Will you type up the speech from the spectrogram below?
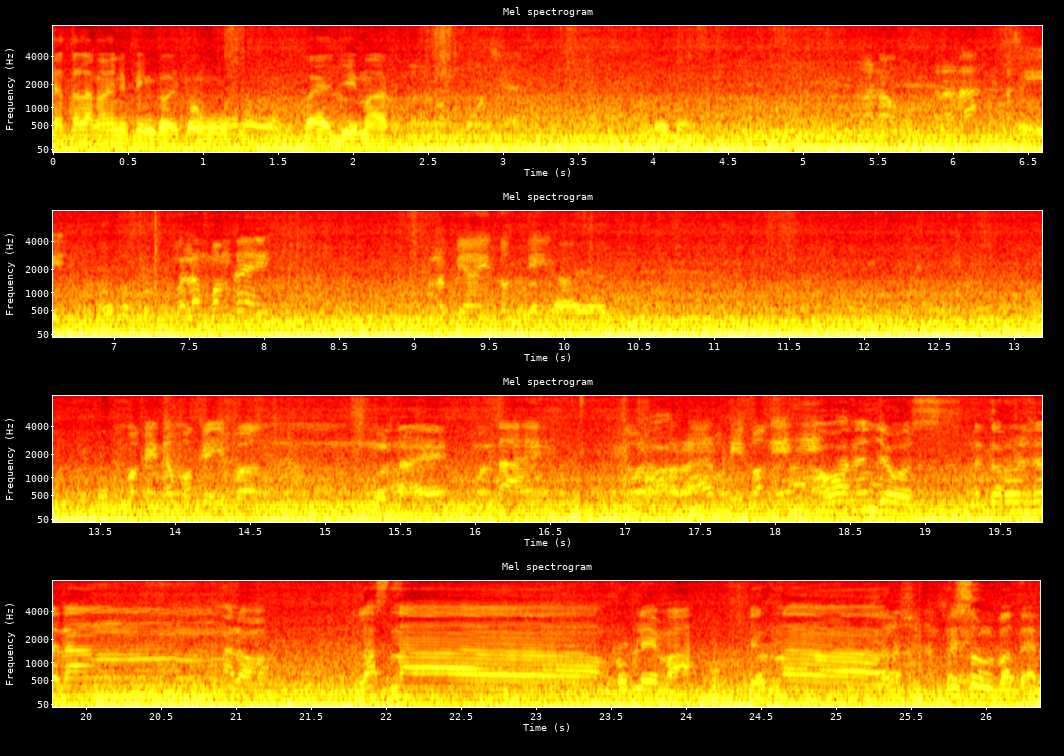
Chat lang kami ni Pinggoy kung ano, kaya Jmar. Ano, tara na? Kasi walang bangka eh. Walang biyahe doon eh. Ayan. Na magkaibang Muntahe. montahe? Gawa ng paraan, magkaibang eh. Awa ng Diyos, nagkaroon siya ng ano, last na problema. Pero na Solusyon pala. resolve ba din?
